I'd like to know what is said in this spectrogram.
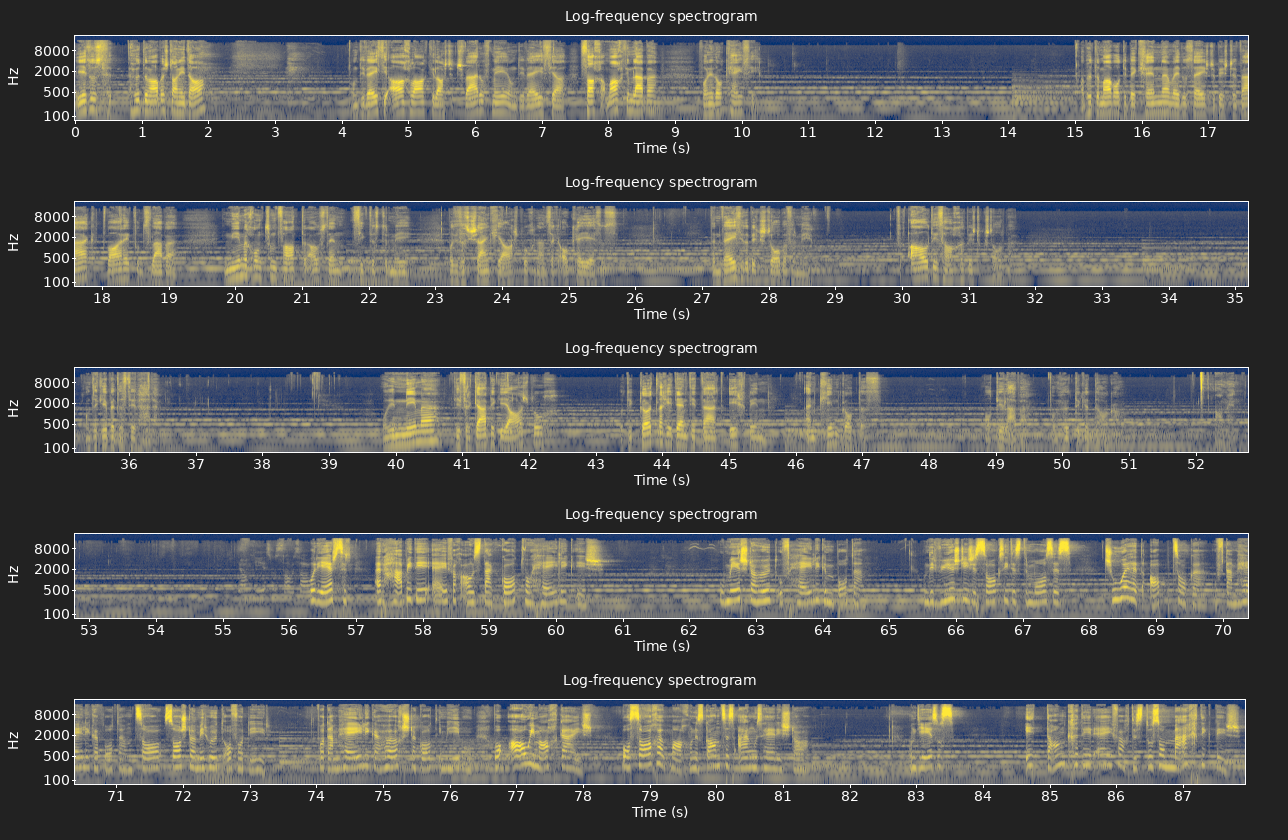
Jesus, heute Abend stehe ich da. Und ich weiss, die Anklage die lastet schwer auf mich. Und ich weiss, ja, Sachen gemacht im Leben, die nicht okay sind. Aber heute Abend wollte ich bekennen, wenn du sagst, du bist der Weg, die Wahrheit und das Leben. Niemand kommt zum Vater, als dann sagt es durch mich, wo das Geschenk in Anspruch nehme und sage, okay Jesus, dann weiss ich, du bist gestorben für mich. Für all diese Sachen bist du gestorben. Und ich gebe das dir her. Und ich nehme die Vergebung in Anspruch und die göttliche Identität, ich bin ein Kind Gottes, will die leben vom heutigen Tag an. Amen. Ja, Jesus, als allererster erhebe dich einfach als der Gott, der heilig ist. Und wir stehen heute auf heiligem Boden. Und in der Wüste war es so, dass der Moses die Schuhe hat abgezogen auf dem heiligen Boden. Und so, so stehen wir heute auch vor dir. Vor dem heiligen, höchsten Gott im Himmel, wo alle Macht ist. so machen können und ein ganzes Engelsheer ist da. Und Jesus, ich danke dir einfach, dass du so mächtig bist.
